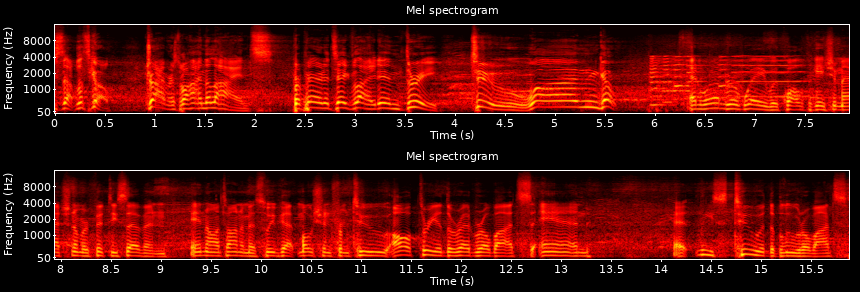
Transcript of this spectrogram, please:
focus up. Let's go. Drivers behind the lines. Prepare to take flight in three, two, one, go. And we're underway with qualification match number 57 in autonomous. We've got motion from two, all three of the red robots and at least two of the blue robots.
